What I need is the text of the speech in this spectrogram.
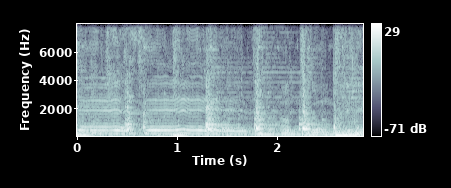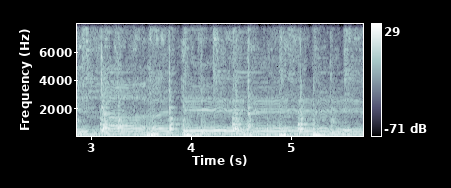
जैसे हम तुम्हें चाहते हैं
